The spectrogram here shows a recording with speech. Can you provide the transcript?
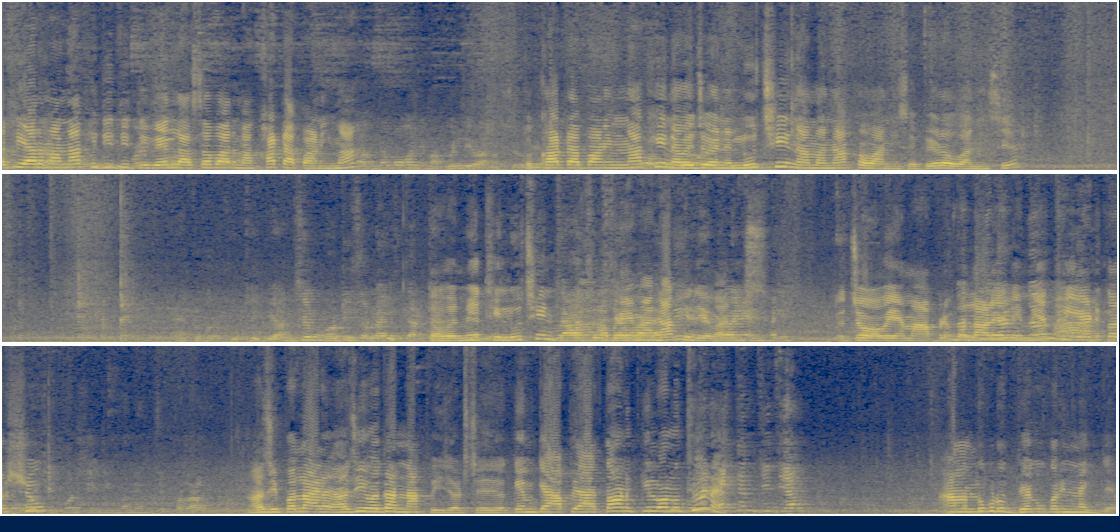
અત્યારમાં નાખી દીધી હતી વહેલા સવારમાં ખાટા પાણીમાં. તો ખાટા પાણીમાં નાખીને હવે જો એને લૂછીને આમાં નાખવાની છે ભેળવવાની છે. તો હવે મેથી લૂછીને આપણે એમાં નાખી દેવાની છે. તો જો હવે એમાં આપણે પલાળેલી મેથી એડ કરશું. હજી પલાળે હજી વધારે નાખવી જડશે. કેમ કે આપણે આ ત્રણ કિલોનું થયું ને આમાં લુગડું ભેગું કરીને નાખી દે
